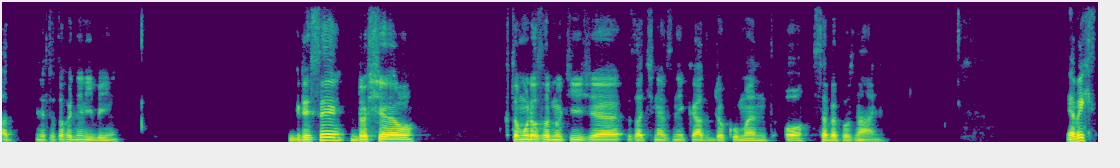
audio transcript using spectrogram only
a mně se to hodně líbí. Kdy jsi došel k tomu rozhodnutí, že začne vznikat dokument o sebepoznání? Já bych,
